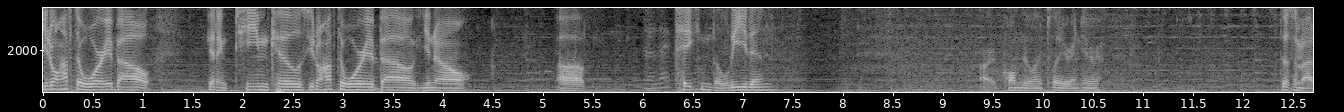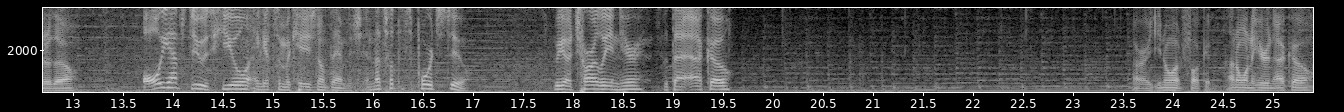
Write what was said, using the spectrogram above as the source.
You don't have to worry about getting team kills. You don't have to worry about, you know, uh, taking the lead in. Alright, I'm the only player in here. Doesn't matter though. All you have to do is heal and get some occasional damage, and that's what the supports do. We got Charlie in here with that echo. Alright, you know what? Fuck it. I don't want to hear an echo,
